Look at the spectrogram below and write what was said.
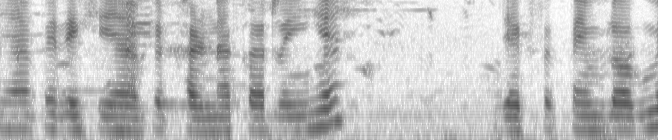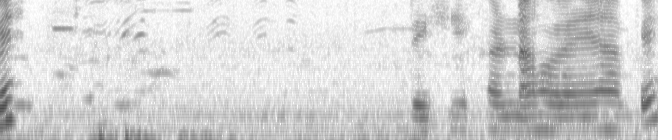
यहाँ पे देखिए, यहाँ पे खरना कर रही हैं। देख सकते हैं ब्लॉग में। देखिए, खरना हो रहा है यहाँ पे।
